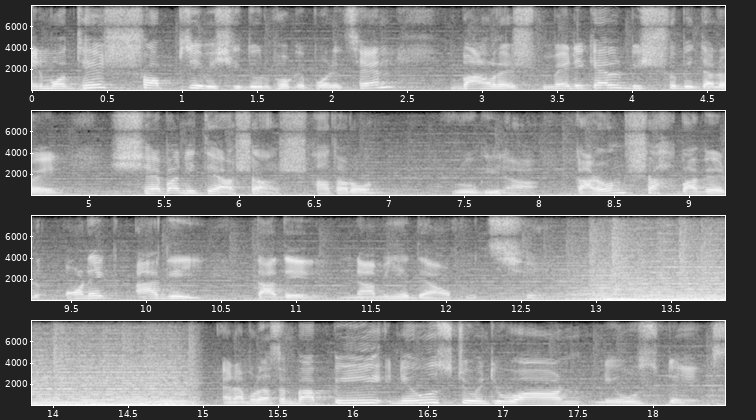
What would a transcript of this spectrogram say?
এর মধ্যে সবচেয়ে বেশি দুর্ভোগে পড়েছেন বাংলাদেশ মেডিকেল বিশ্ববিদ্যালয়ের সেবা নিতে আসা সাধারণ রোগীরা। কারণ শাহবাগের অনেক আগেই তাদের নামিয়ে দেওয়া হচ্ছে। Enamul Hasan Bappi news twenty one news desk.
